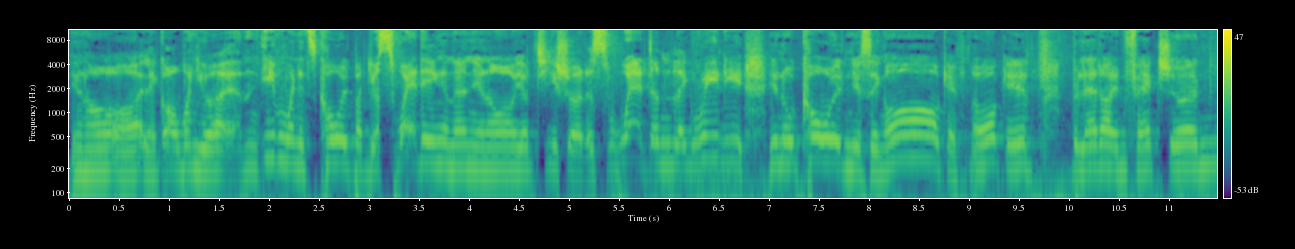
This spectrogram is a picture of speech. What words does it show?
you know, or like oh when you're um, even when it's cold, but you're sweating, and then you know your t-shirt is wet and like really you know cold, and you think oh okay okay bladder infection,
